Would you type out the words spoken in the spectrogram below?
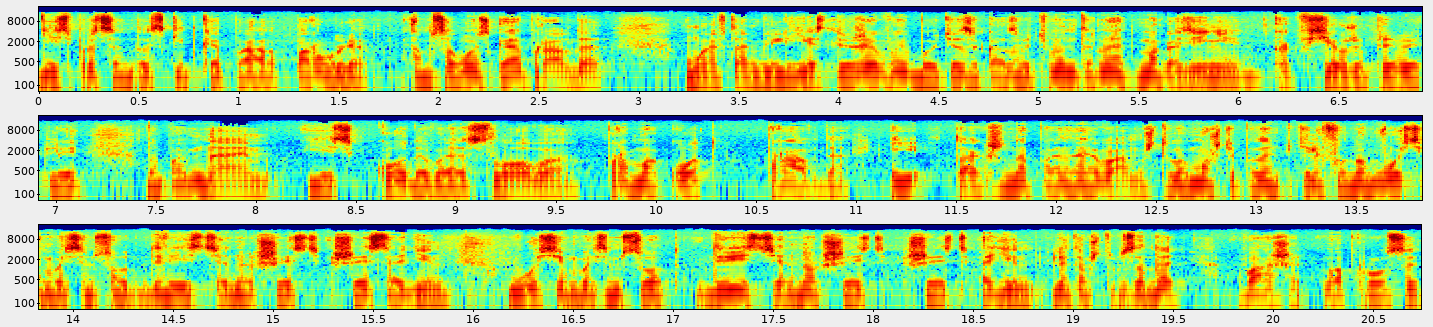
10% скидка по паролю «Комсомольская правда». Мой автомобиль, если же вы будете заказывать в интернет-магазине, как все уже привыкли, напоминаем, есть кодовое слово, промокод правда. И также напоминаю вам, что вы можете позвонить по телефону 8 800 200 06 61, 8 800 200 06 61 для того, чтобы задать ваши вопросы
